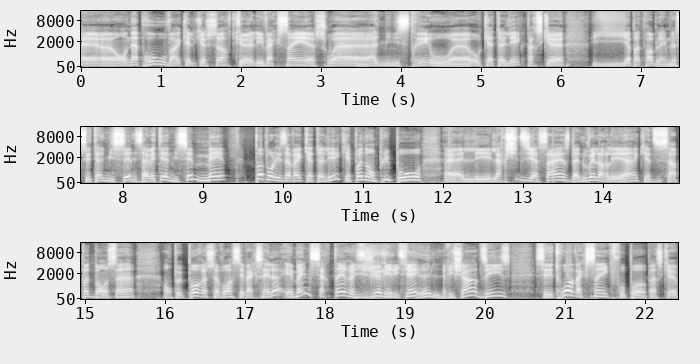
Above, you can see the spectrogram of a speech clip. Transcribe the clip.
euh, on approuve en quelque sorte que les vaccins euh, soient euh, administrés aux, aux catholiques parce que il n'y a pas de problème. C'est admissible, ça avait été admissible, mais pas pour les évêques catholiques et pas non plus pour euh, les- l'archidiocèse de la Nouvelle-Orléans qui a dit ça n'a pas de bon sens, on peut pas recevoir ces vaccins-là. Et même certains religieux américains, Richard, disent c'est les trois vaccins qu'il faut pas parce que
